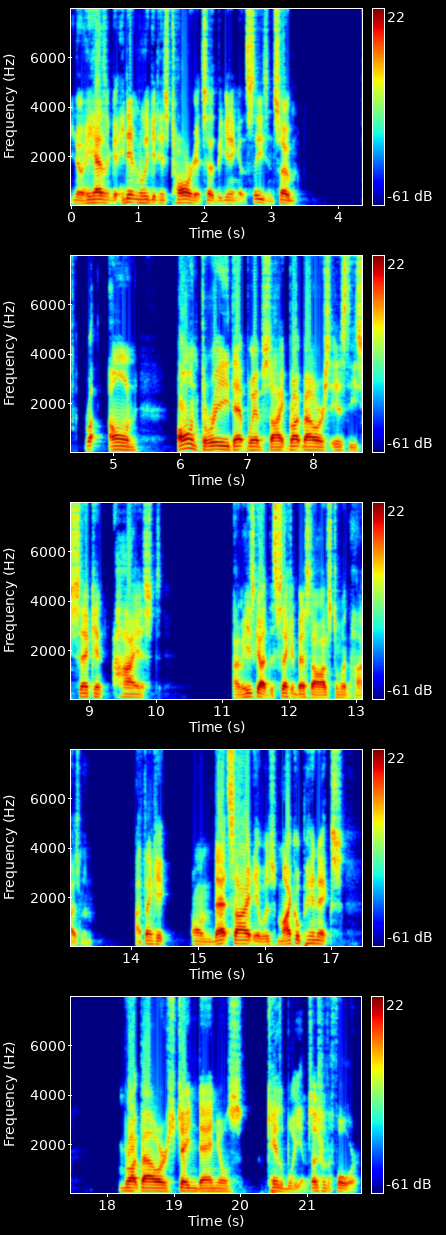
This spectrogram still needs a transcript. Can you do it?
you know he hasn't get, he didn't really get his targets at the beginning of the season. So on On3 that website, Brock Bowers is the second highest. I mean, he's got the second best odds to win the Heisman. I think it on that site it was Michael Penix, Brock Bowers, Jayden Daniels, Caleb Williams. Those were the four.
